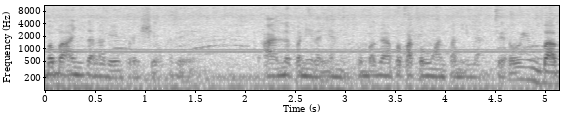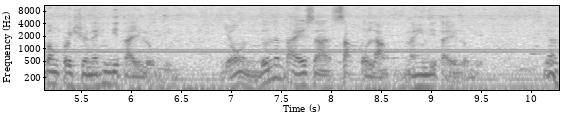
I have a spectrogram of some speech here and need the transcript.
babaan nyo talaga yung presyo. Kasi ano pa nila yan eh. Kumbaga papatungan pa nila. Pero yung babang presyo na hindi tayo logi yun doon lang tayo sa sakto lang na hindi tayo logi yeah.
